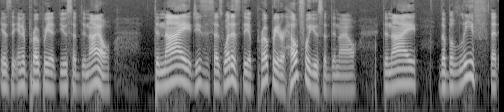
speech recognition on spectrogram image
is the inappropriate use of denial. Deny, Jesus says, what is the appropriate or helpful use of denial? Deny the belief that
